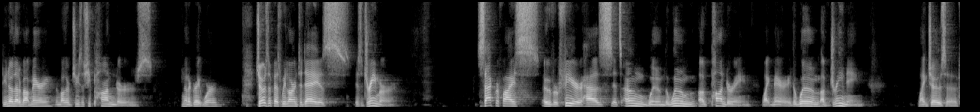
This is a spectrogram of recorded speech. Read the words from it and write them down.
Do you know that about Mary, the mother of Jesus? She ponders. Isn't that a great word? Joseph, as we learned today, is, is a dreamer. Sacrifice over fear has its own womb, the womb of pondering, like Mary, the womb of dreaming, like Joseph.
